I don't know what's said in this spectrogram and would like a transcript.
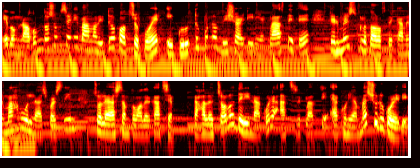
এবং নবম, দশম শ্রেণি বাংলা দ্বিতীয় পত্র বইয়ের এই গুরুত্বপূর্ণ বিষয়টি নিয়ে ক্লাস দিতে টেনমির স্কুলের তরফ থেকে আমি মাহবুল নাজ পারসিম চলে আসলাম তোমাদের কাছে। তাহলে চলো দেরি না করে আজকের ক্লাসটি এখনই আমরা শুরু করে দিই।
